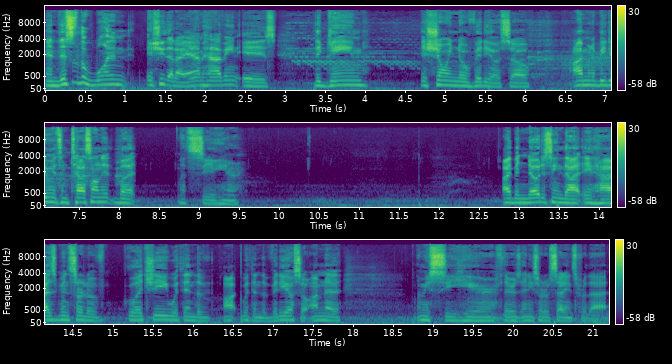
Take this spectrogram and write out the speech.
And this is the one issue that I am having is the game is showing no video. So I'm going to be doing some tests on it, but let's see here. I've been noticing that it has been sort of glitchy within the uh, within the video, so I'm to let me see here if there's any sort of settings for that.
